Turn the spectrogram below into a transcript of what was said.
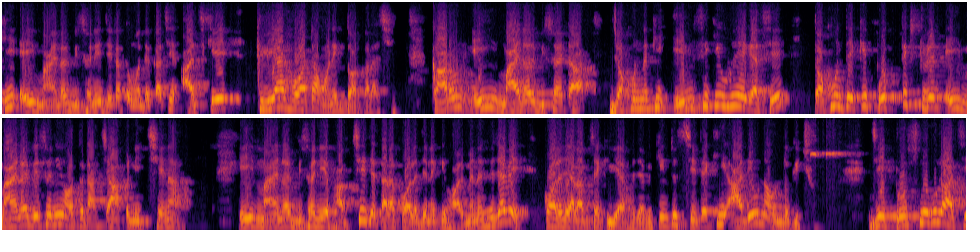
কি এই মাইনর বিষয় নিয়ে যেটা তোমাদের কাছে আজকে ক্লিয়ার হওয়াটা অনেক দরকার আছে। কারণ এই মাইনর বিষয়টা যখন নাকি এমসিকিউ হয়ে গেছে, তখন থেকে প্রত্যেক স্টুডেন্ট এই মাইনর বিষয় নিয়ে অতটা চাপ নিচ্ছে না। এই মাইনর বিষয় নিয়ে ভাবছে যে তারা কলেজে নাকি হল ম্যানেজ হয়ে যাবে কলেজে আরামসে ক্লিয়ার হয়ে যাবে। কিন্তু সেটা কি আদেও না অন্য কিছু? যে প্রশ্নগুলো আছে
